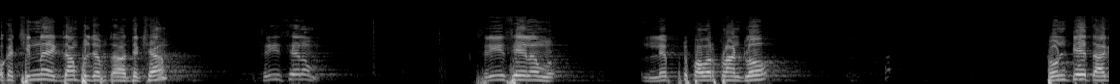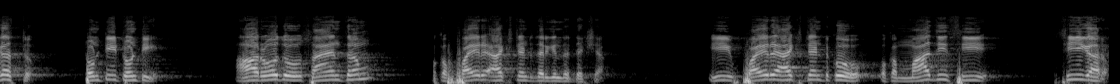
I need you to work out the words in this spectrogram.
ఒక చిన్న ఎగ్జాంపుల్ చెప్తా అధ్యక్ష. శ్రీశైలం శ్రీశైలం లెఫ్ట్ పవర్ ప్లాంట్లో ట్వంటీత్ ఆగస్ట్ ట్వంటీ ట్వంటీ. ఆ రోజు సాయంత్రం ఒక ఫైర్ యాక్సిడెంట్ జరిగింది అధ్యక్ష. ఈ ఫైర్ యాక్సిడెంట్కు ఒక మాజీ సి సిఈ గారు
